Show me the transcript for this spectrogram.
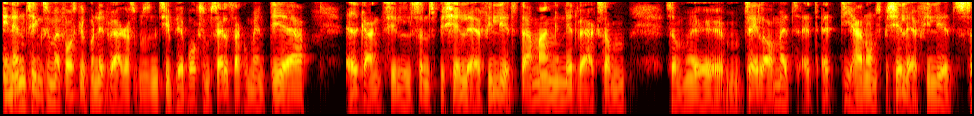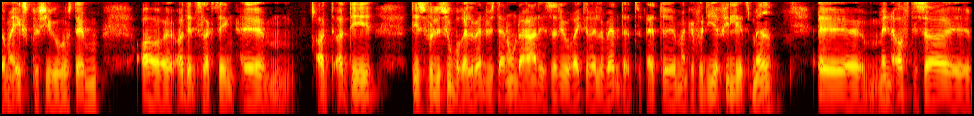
en anden ting, som er forskel på netværker, som sådan tit bliver brugt som salgsargument, det er, adgang til sådan specielle affiliates. Der er mange netværk, som, som øh, taler om, at, at, at de har nogle specielle affiliates, som er eksklusive hos dem, og, og den slags ting. Øh, og, og det, det er selvfølgelig super relevant, hvis der er nogen, der har det, så er det jo rigtig relevant, at, at øh, man kan få de affiliates med. Øh, men ofte så, øh,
